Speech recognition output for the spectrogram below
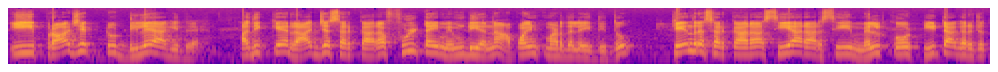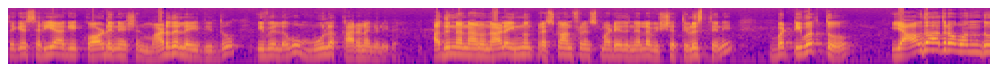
ಈ ಪ್ರಾಜೆಕ್ಟು ಡಿಲೇ ಆಗಿದ್ರೆ ಅದಕ್ಕೆ ರಾಜ್ಯ ಸರ್ಕಾರ ಫುಲ್ ಟೈಮ್ ಎಂ ಡಿಯನ್ನು ಅಪಾಯಿಂಟ್ ಮಾಡದಲ್ಲೇ ಇದ್ದಿದ್ದು. ಕೇಂದ್ರ ಸರ್ಕಾರ C R R C Melco Titagarh ಜೊತೆಗೆ ಸರಿಯಾಗಿ ಕೋಆರ್ಡಿನೇಷನ್ ಮಾಡದಲ್ಲೇ ಇದ್ದಿದ್ದು. ಇವೆಲ್ಲವೂ ಮೂಲ ಕಾರಣಗಳಿದೆ ಅದನ್ನು ನಾನು ನಾಳೆ ಇನ್ನೊಂದು ಪ್ರೆಸ್ ಕಾನ್ಫರೆನ್ಸ್ ಮಾಡಿ ಅದನ್ನೆಲ್ಲ ವಿಷಯ ತಿಳಿಸ್ತೀನಿ. ಬಟ್ ಇವತ್ತು ಯಾವುದಾದ್ರೂ ಒಂದು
